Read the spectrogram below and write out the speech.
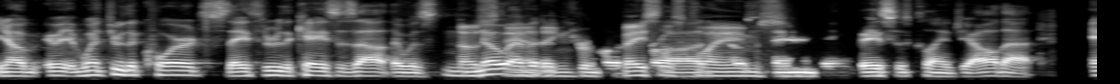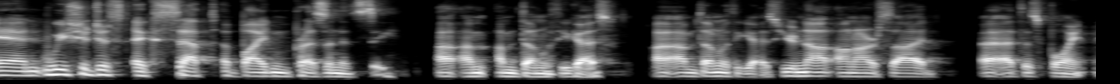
you know it went through the courts they threw the cases out there was no, no evidence for baseless fraud, claims no standing, baseless claims yeah all that and we should just accept a Biden presidency. I, I'm I'm done with you guys. I, I'm done with you guys. You're not on our side at this point.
